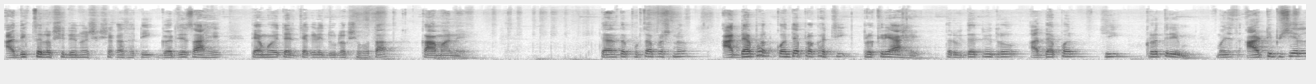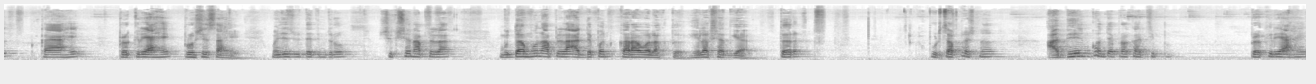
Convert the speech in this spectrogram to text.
अधिकचं लक्ष देणं शिक्षकासाठी गरजेचं आहे. त्यामुळे त्यांच्याकडे दुर्लक्ष होता कामा नये. त्यानंतर पुढचा प्रश्न अध्यापन कोणत्या प्रकारची प्रक्रिया आहे? तर विद्यार्थी मित्रो अध्यापन ही कृत्रिम म्हणजेच आर्टिफिशियल काय आहे? प्रक्रिया आहे प्रोसेस आहे. म्हणजेच विद्यार्थी मित्रो शिक्षण आपल्याला मुद्दामहून आपल्याला अध्यापन करावं लागतं हे लक्षात घ्या. तर पुढचा प्रश्न अध्ययन कोणत्या प्रकारची प्रक्रिया आहे?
